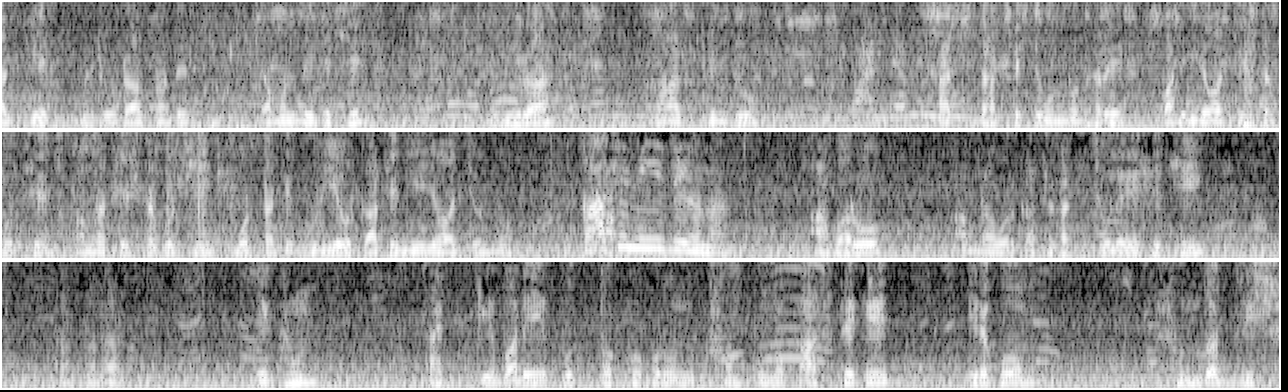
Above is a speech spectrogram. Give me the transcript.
আজকের ভিডিওটা আপনাদের কেমন লেগেছে। বন্ধুরা বাঘ কিন্তু এক ধার থেকে অন্য ধারে পালিয়ে যাওয়ার চেষ্টা করছে। আমরা চেষ্টা করছি বোটটাকে ঘুরিয়ে ওর কাছে নিয়ে যাওয়ার জন্য। কাছে নিয়ে যেও না। আবারও আমরা ওর কাছাকাছি চলে এসেছি। আপনারা দেখুন একেবারে প্রত্যক্ষ করুন সম্পূর্ণ কাছ থেকে। এরকম সুন্দর দৃশ্য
